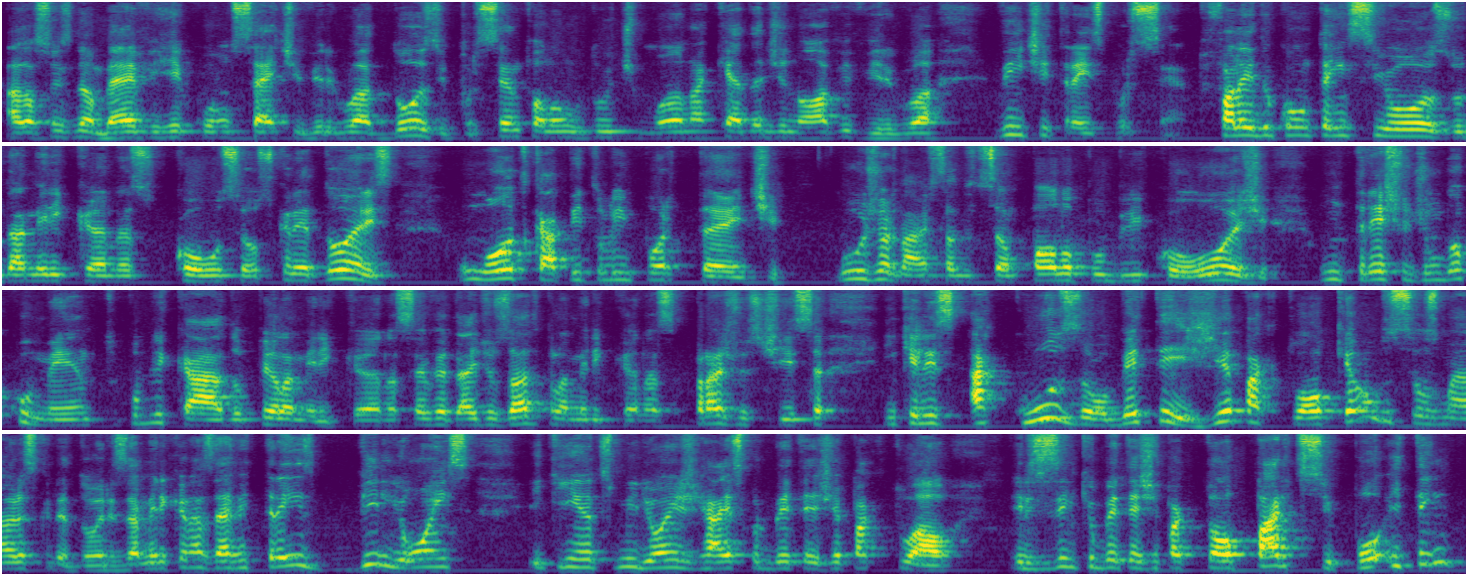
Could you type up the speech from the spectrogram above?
as ações da Ambev recuam 7,12% ao longo do último ano, a queda de 9,23%. Falei do contencioso da Americanas com os seus credores, um outro capítulo importante o Jornal Estado de São Paulo publicou hoje um trecho de um documento publicado pela Americanas, é verdade, usado pela Americanas para a Justiça, em que eles acusam o BTG Pactual, que é um dos seus maiores credores. A Americanas deve 3 bilhões e 500 milhões de reais para o BTG Pactual. Eles dizem que o BTG Pactual participou e tem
